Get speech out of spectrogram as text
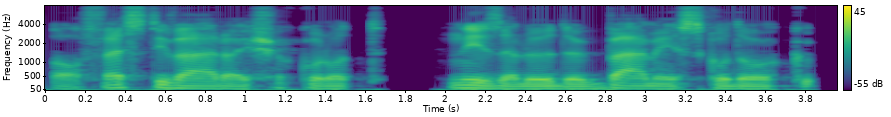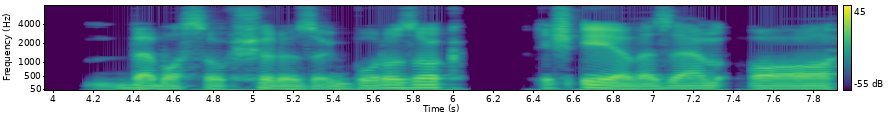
a fesztiválra, és akkor ott nézelődök, bámészkodok, bebaszok, sörözök, borozok, és élvezem a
